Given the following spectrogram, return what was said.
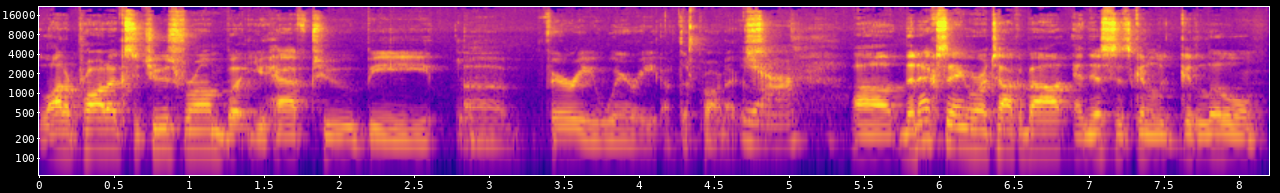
a lot of products to choose from, but you have to be uh, very wary of the products. Yeah. Uh, the next thing we're going to talk about, and this is going to get a little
